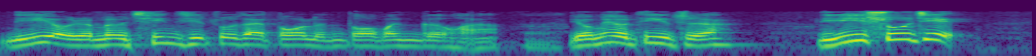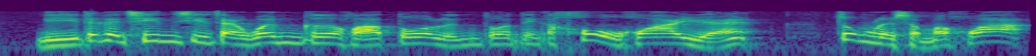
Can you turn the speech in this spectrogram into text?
你有没有亲戚住在多伦多、温哥华？有没有地址啊？你一输进，你这个亲戚在温哥华、多伦多那个后花园种了什么花，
